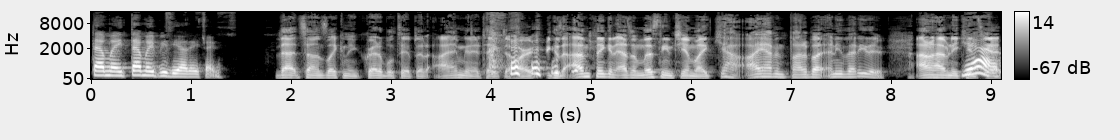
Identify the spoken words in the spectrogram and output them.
that might that might be the other thing that sounds like an incredible tip that I'm going to take to heart because I'm thinking as I'm listening to you, I'm like, yeah, I haven't thought about any of that either. I don't have any kids yeah. yet,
